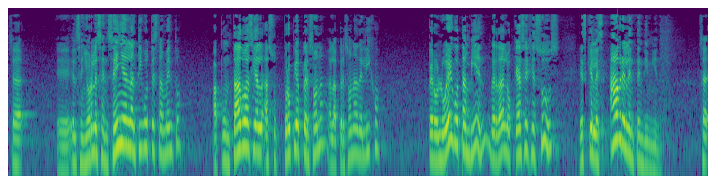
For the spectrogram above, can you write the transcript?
O sea, eh, el Señor les enseña el Antiguo Testamento apuntado hacia a su propia persona, a la persona del Hijo, pero luego también, ¿verdad? Lo que hace Jesús es que les abre el entendimiento. O sea,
